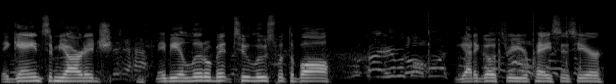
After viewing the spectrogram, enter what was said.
They gained some yardage, maybe a little bit too loose with the ball. You got to go through your paces here.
